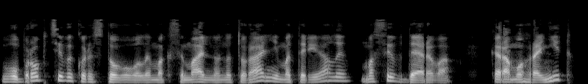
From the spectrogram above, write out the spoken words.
в обробці використовували максимально натуральні матеріали, масив дерева. Керамограніт,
